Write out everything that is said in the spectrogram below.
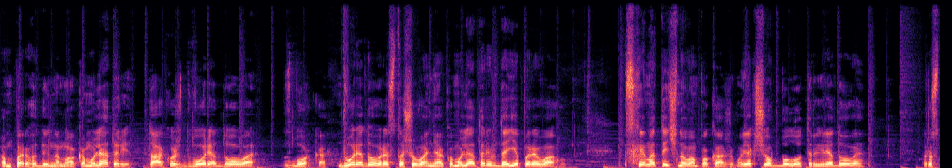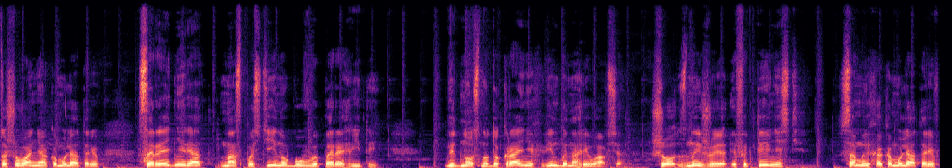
ампер годинному акумуляторі також дворядова зборка. Дворядове розташування акумуляторів дає перевагу. Схематично вам покажемо. Якщо б було трирядове розташування акумуляторів, середній ряд в нас постійно був би перегрітий. Відносно до крайніх він би нагрівався, що знижує ефективність самих акумуляторів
